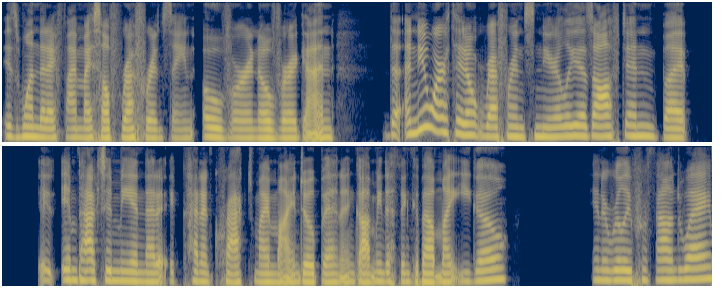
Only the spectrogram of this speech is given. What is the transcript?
is one that I find myself referencing over and over again. The A New Earth I don't reference nearly as often, but it impacted me in that it, it kind of cracked my mind open and got me to think about my ego in a really profound way.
